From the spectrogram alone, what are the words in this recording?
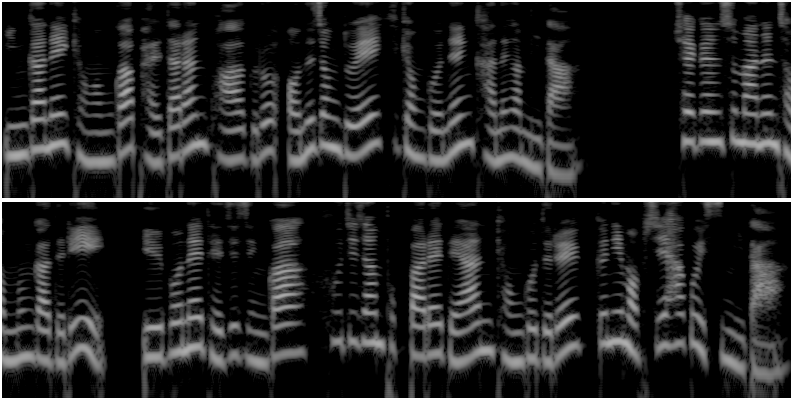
인간의 경험과 발달한 과학으로 어느 정도의 경고는 가능합니다. 최근 수많은 전문가들이 일본의 대지진과 후지산 폭발에 대한 경고들을 끊임없이 하고 있습니다.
